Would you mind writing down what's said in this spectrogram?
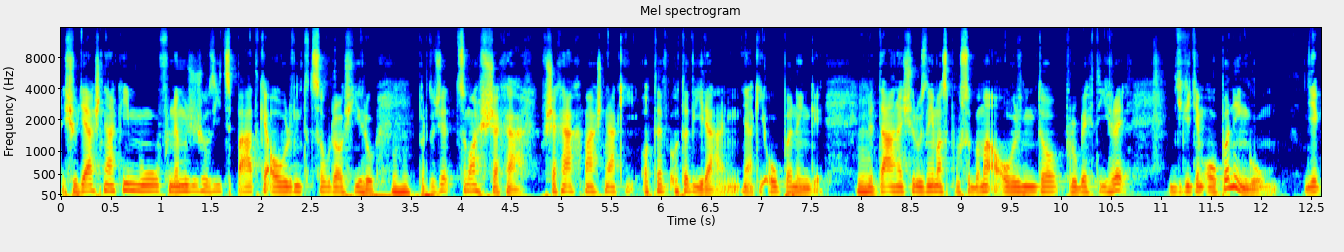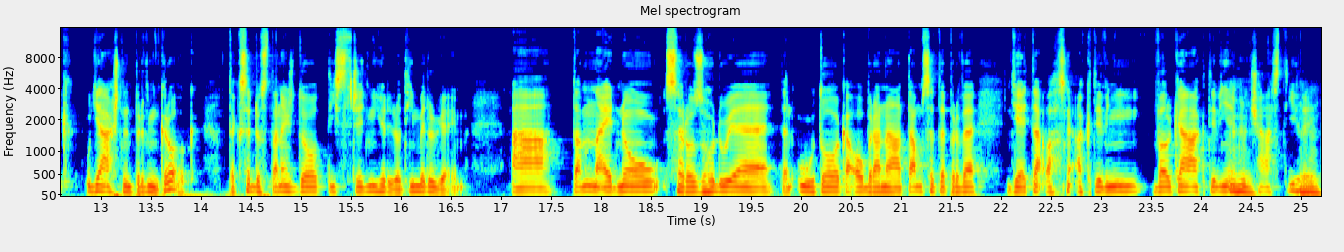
když uděláš nějaký move, nemůžeš ho vzít zpátky a ovlivnit to celou další hru. Mm-hmm. Protože co máš v šachách? V šachách máš nějaký otev, otevírání, nějaký openingy, mm-hmm. kde táhneš různýma způsobama a ovlivní to průběh té hry. Díky těm openingům, jak uděláš ten první krok, tak se dostaneš do té střední hry, do té middle game a tam najednou se rozhoduje ten útok a obrana, tam se teprve děje ta vlastně aktivní, velká aktivní mm-hmm. část té hry, mm-hmm.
